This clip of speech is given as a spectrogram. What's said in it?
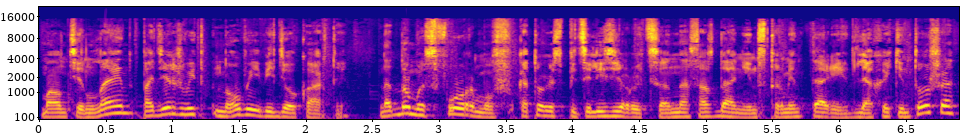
Mountain Lion поддерживает новые видеокарты. На одном из форумов, который специализируется на создании инструментарий для Hackintosh,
